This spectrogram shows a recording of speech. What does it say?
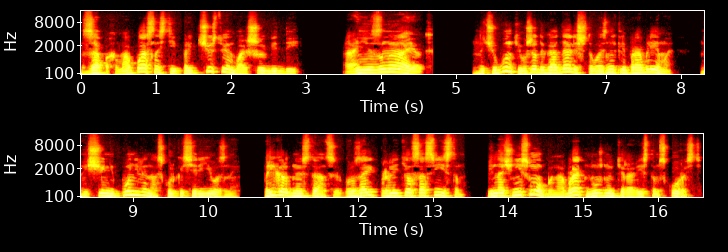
запахом опасности и предчувствием большой беды. Они знают. На чугунке уже догадались, что возникли проблемы, но еще не поняли, насколько серьезные. Пригородную станцию грузовик пролетел со свистом, иначе не смог бы набрать нужную террористам скорость.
